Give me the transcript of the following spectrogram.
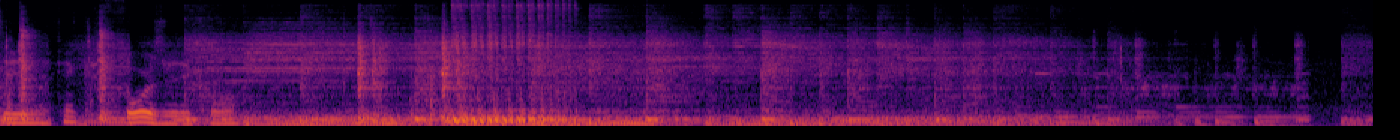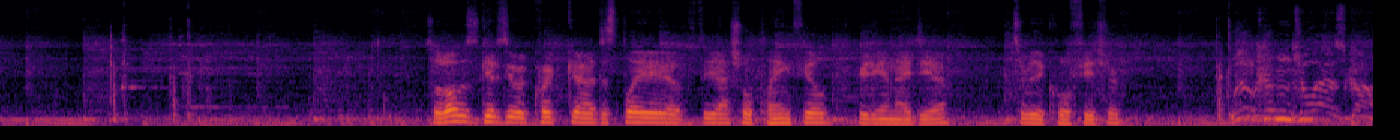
See. I think Thor is really cool. So it always gives you a quick uh, display of the actual playing field, creating an idea. It's a really cool feature. Welcome to Asgard.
